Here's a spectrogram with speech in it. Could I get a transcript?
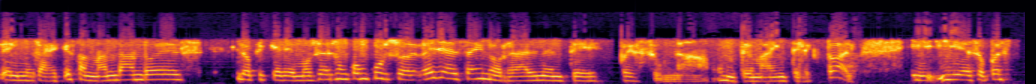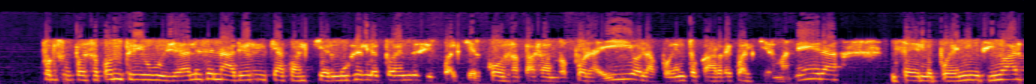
el mensaje que están mandando es lo que queremos es un concurso de belleza y no realmente pues una un tema intelectual y, y eso pues por supuesto contribuye al escenario en el que a cualquier mujer le pueden decir cualquier cosa pasando por ahí o la pueden tocar de cualquier manera, se le pueden insinuar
